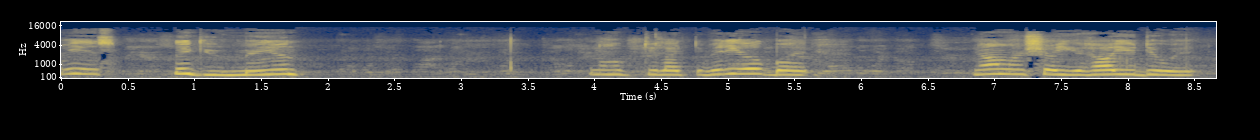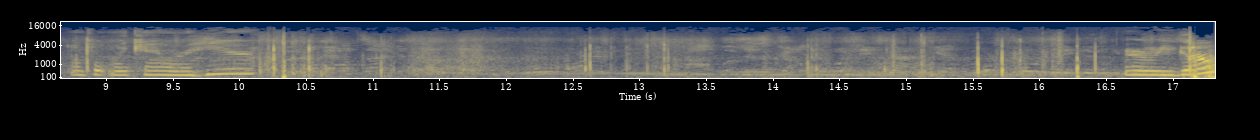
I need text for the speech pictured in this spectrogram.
Yes, thank you, man. I hope you liked the video, but now I'm going to show you how you do it. I'll put my camera here. There we go.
